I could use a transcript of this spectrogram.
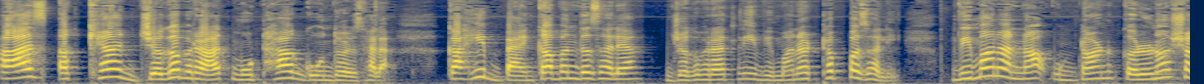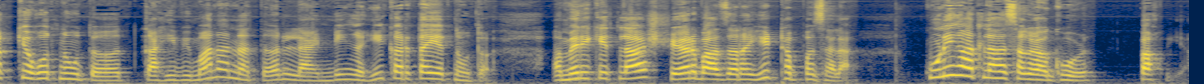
आज अख्ख्या जगभरात मोठा गोंधळ झाला. काही बँका बंद झाल्या. जगभरातली विमानं ठप्प झाली. विमानांना उड्डाण करणं शक्य होत नव्हतं. काही विमानांना तर लँडिंगही करता येत नव्हतं. अमेरिकेतला शेअर बाजारही ठप्प झाला. कुणी घातला हा सगळा घोळ? पाहूया.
